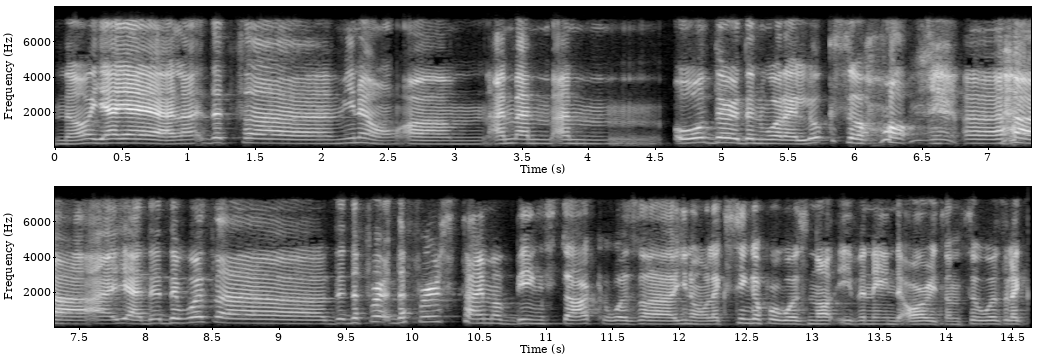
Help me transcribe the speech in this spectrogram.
No, yeah, yeah, yeah. That's um, you know, um, I'm I'm I'm older than what I look, so uh, yeah. There, there was a the the, fir- the first time of being stuck was uh, you know, like Singapore was not even in the horizon, so it was like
